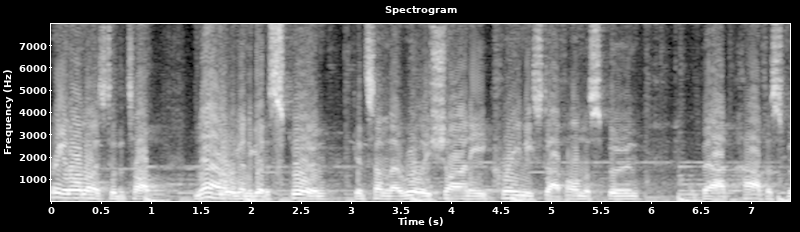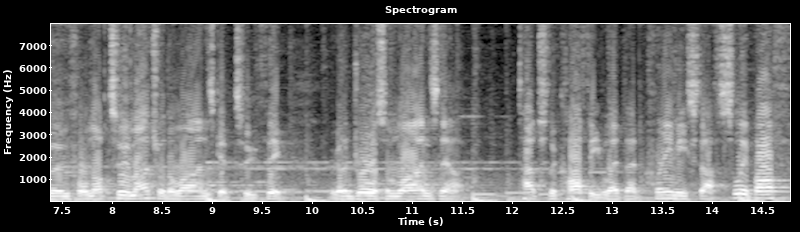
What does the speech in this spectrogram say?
Bring it almost to the top. Now we're going to get a spoon, get some of that really shiny, creamy stuff on the spoon, about half a spoonful, not too much or the lines get too thick. We're going to draw some lines now. Touch the coffee, let that creamy stuff slip off.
